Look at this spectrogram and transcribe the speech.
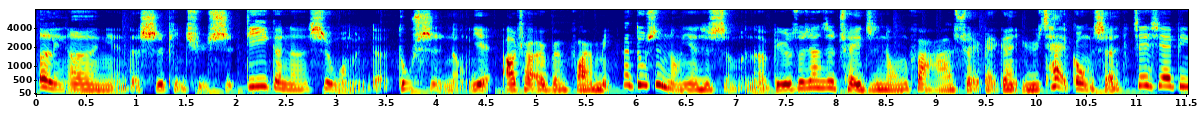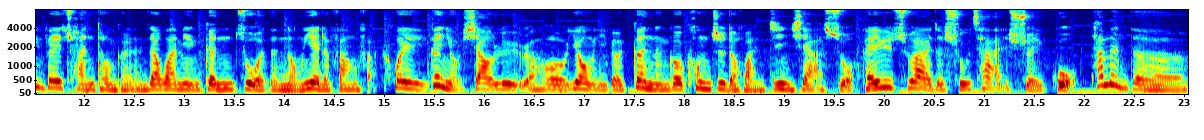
二零二二年的食品趋势，第一个呢是我们的都市农业 （Ultra Urban Farming）。那都市农业是什么呢？比如说像是垂直农法啊、水培跟鱼菜共生，这些并非传统可能在外面耕作的农业的方法，会更有效率，然后用一个更能够控制的环境下所培育出来的蔬菜水果，他们的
